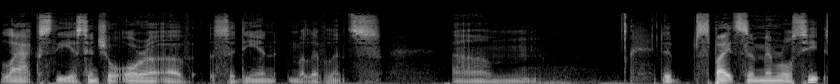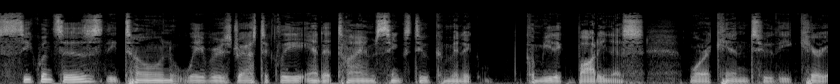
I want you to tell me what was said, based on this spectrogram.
lacks the essential aura of Sadian malevolence. Um, despite some memorable se- sequences, the tone wavers drastically and at times sinks to comedic comedic bodiness, more akin to the Carry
